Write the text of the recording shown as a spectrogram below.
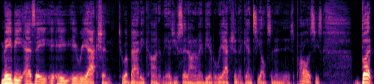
maybe as a, a, a, reaction to a bad economy, as you said, Anna, maybe a reaction against Yeltsin and his policies. But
